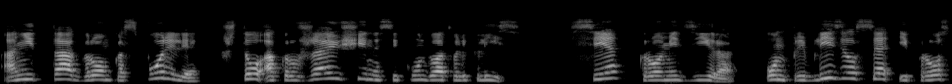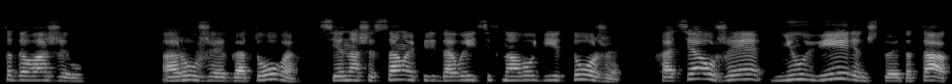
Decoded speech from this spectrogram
Они так громко спорили, что окружающие на секунду отвлеклись. Все, кроме Дира. Он приблизился и просто доложил. Оружие готово, все наши самые передовые технологии тоже, хотя уже не уверен, что это так.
